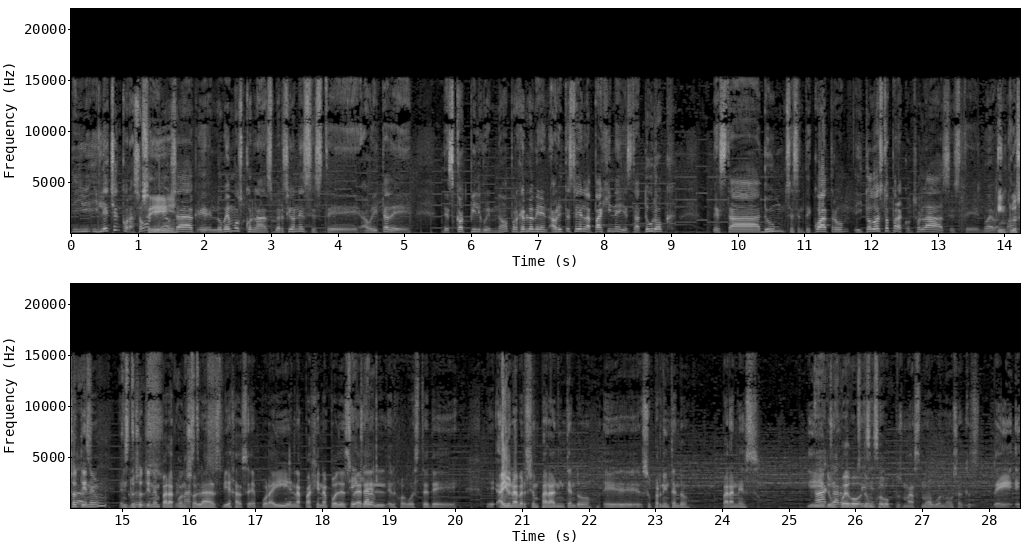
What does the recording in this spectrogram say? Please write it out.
y, y le echan corazón, Sí. ¿eh? O sea, eh, lo vemos con las versiones, este, ahorita de, de Scott Pilgrim, ¿no? Por ejemplo, miren, ahorita estoy en la página y está Turok, está Doom 64 y todo esto para consolas este, nuevas. ¿no? Incluso Estas- tienen, incluso tienen para remasters. consolas viejas, ¿eh? Por ahí en la página puedes Sí, ver claro. el, el juego este de... eh, hay una versión para Nintendo, eh, Super Nintendo, para NES. Y Ah, de un claro. juego, Sí, de un sí, juego pues más nuevo, ¿no? O sea que eh, eh,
